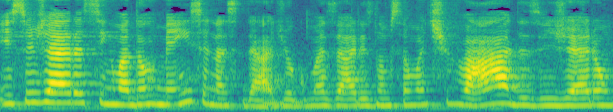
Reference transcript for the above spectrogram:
Isso gera, assim, uma dormência na cidade. Algumas áreas não são ativadas e geram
